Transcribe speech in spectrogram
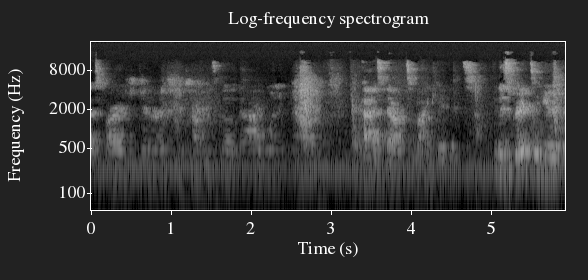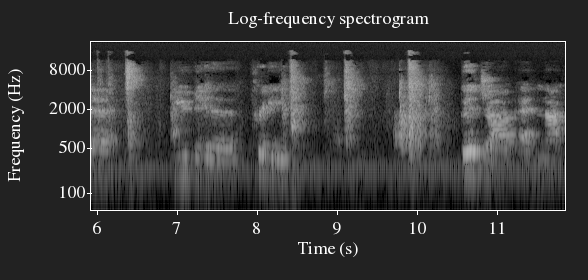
as far as generation comments go, that I wouldn't pass down to my kids. And it's great to hear that you did a pretty good job at not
